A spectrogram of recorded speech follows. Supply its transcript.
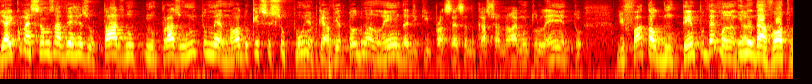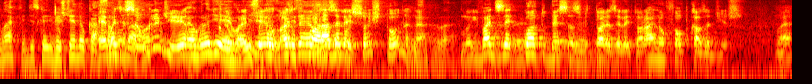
E aí começamos a ver resultados num, num, prazo muito menor do que se supunha, porque havia toda uma lenda de que o processo educacional é muito lento. De fato, algum tempo demanda. E não dá voto, né? Que diz que investir em educação. É, mas isso é um voto. grande erro. É um grande erro. É um grande erro. Nós ganhamos as eleições todas, né? É. E vai dizer quanto dessas vitórias eleitorais não foram por causa disso. É?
